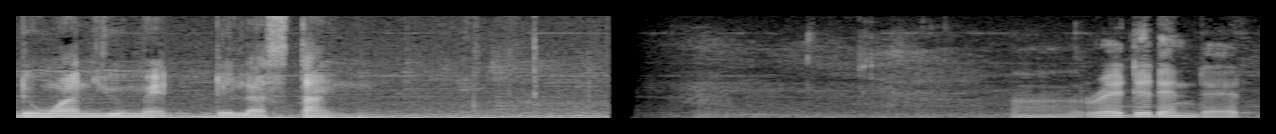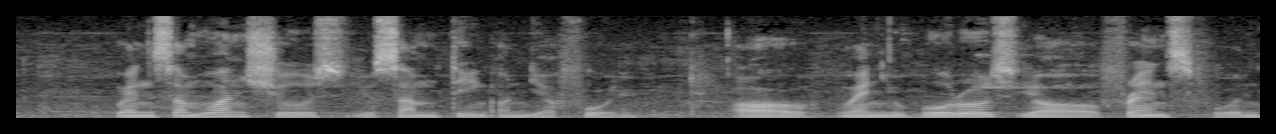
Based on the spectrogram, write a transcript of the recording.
the one you made the last time. Uh, rather than that, when someone shows you something on their phone or when you borrow your friend's phone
